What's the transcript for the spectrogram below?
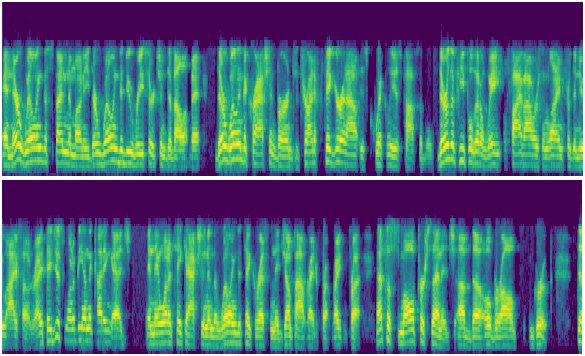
and they're willing to spend the money, they're willing to do research and development, they're willing to crash and burn to try to figure it out as quickly as possible. They're the people that'll wait five hours in line for the new iPhone, right? They just want to be on the cutting edge and they want to take action and they're willing to take risks and they jump out right in front, right in front. That's a small percentage of the overall group. The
